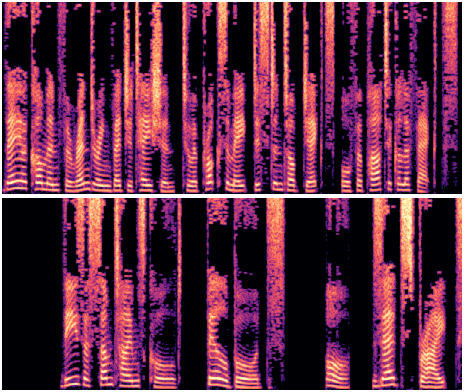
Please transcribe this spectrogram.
They are common for rendering vegetation, to approximate distant objects, or for particle effects. These are sometimes called billboards or Z-sprites.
